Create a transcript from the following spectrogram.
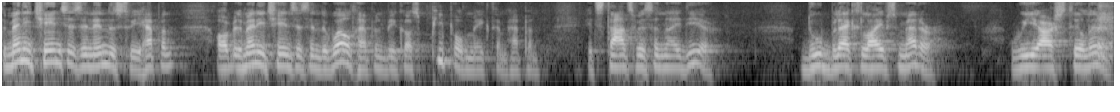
The many changes in industry happen, or the many changes in the world happen because people make them happen. It starts with an idea. Do Black Lives Matter? We are still in.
